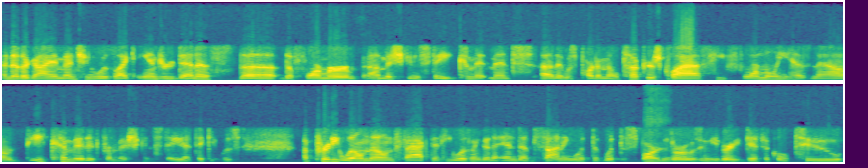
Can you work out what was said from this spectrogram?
Another guy I mentioned was like Andrew Dennis, the the former uh, Michigan State commitment uh, that was part of Mel Tucker's class. He formally has now decommitted from Michigan State. I think it was a pretty well known fact that he wasn't going to end up signing with the, with the Spartans, or it was going to be very difficult to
